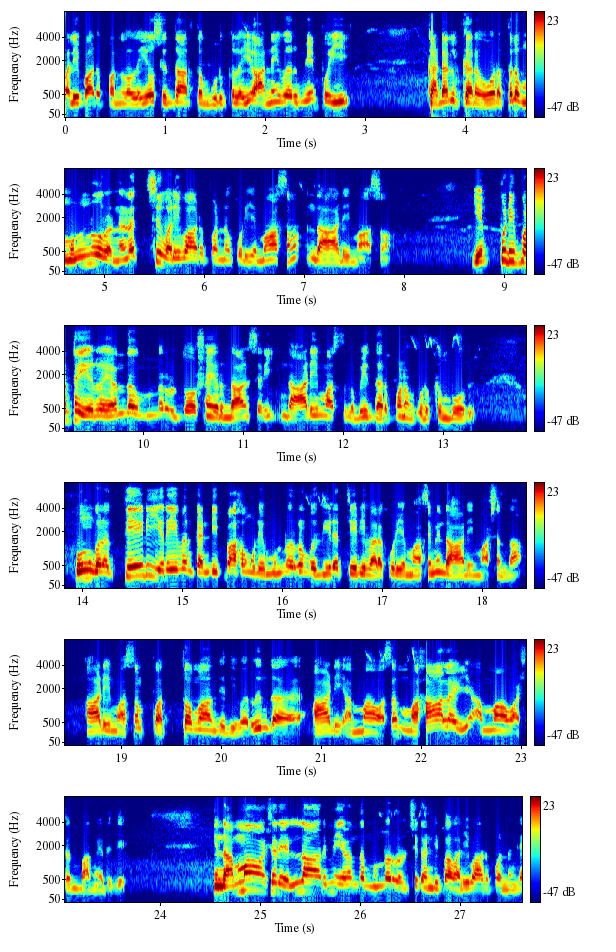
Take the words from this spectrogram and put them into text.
வழிபாடு பண்ணலையோ சித்தார்த்தம் கொடுக்கலையோ அனைவருமே போய் கடற்கரை ஓரத்துல முன்னோரை நினைச்சு வழிபாடு பண்ணக்கூடிய மாசம் இந்த ஆடி மாசம். எப்படிப்பட்ட இறந்த முன்னோர்கள் தோஷம் இருந்தாலும் சரி இந்த ஆடி மாசத்துல போய் தர்ப்பணம் கொடுக்கும்போது உங்களை தேடி இறைவன் கண்டிப்பாக உங்களுடைய முன்னோர்கள் உங்கள் வீடை தேடி வரக்கூடிய மாசமே இந்த ஆடி மாசம் தான் ஆடி மாசம் பத்தொன்பதாம் தேதி வருது. இந்த ஆடி அமாவாசை மகாலய அமாவாசைம்பாங்க இதுக்கு. இந்த அமாவாசையில எல்லாருமே இறந்த முன்னோர்கள் வச்சு கண்டிப்பா வழிபாடு பண்ணுங்க.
